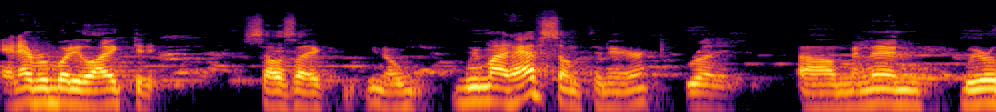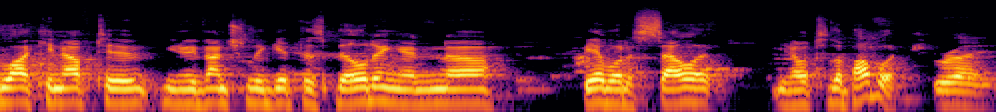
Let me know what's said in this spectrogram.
and everybody liked it. So I was like, you know, we might have something here. Right. Um, and then we were lucky enough to, you know, eventually get this building and uh, be able to sell it, you know, to the public. Right.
